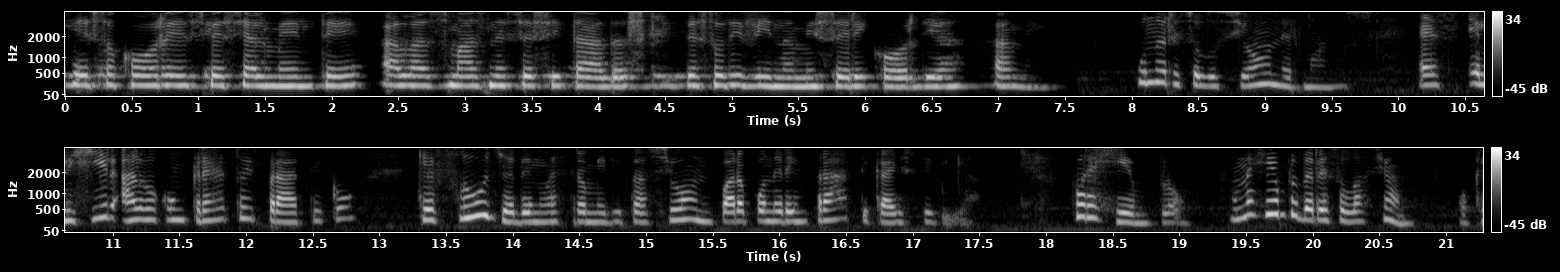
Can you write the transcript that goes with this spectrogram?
y socorre especialmente a las más necesitadas de su divina misericordia. Amén. Una resolución, hermanos, es elegir algo concreto y práctico que fluya de nuestra meditación para poner en práctica este día. Por ejemplo, un ejemplo de resolución, ¿ok?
